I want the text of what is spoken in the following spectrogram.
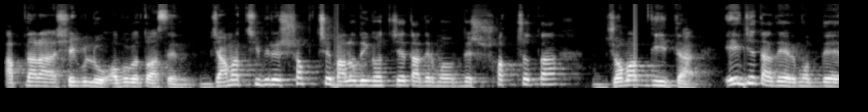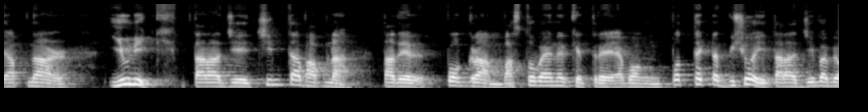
আপনারা সেগুলো অবগত আছেন। জামাত শিবিরের সবচেয়ে ভালো দিক হচ্ছে তাদের মধ্যে স্বচ্ছতা, জবাবদিহিতা। এই যে তাদের মধ্যে আপনার ইউনিক তারা যে চিন্তা ভাবনা তাদের প্রোগ্রাম বাস্তবায়নের ক্ষেত্রে এবং প্রত্যেকটা বিষয় তারা যেভাবে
